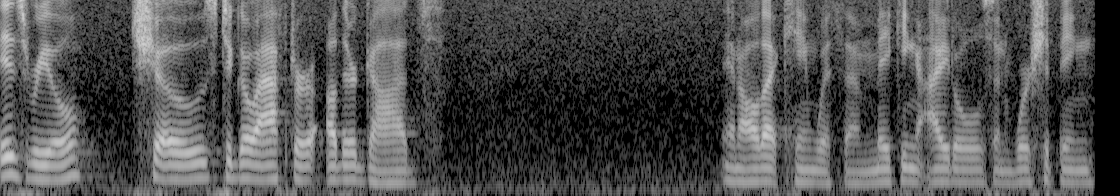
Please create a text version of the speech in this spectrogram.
Israel chose to go after other gods and all that came with them, making idols and worshiping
